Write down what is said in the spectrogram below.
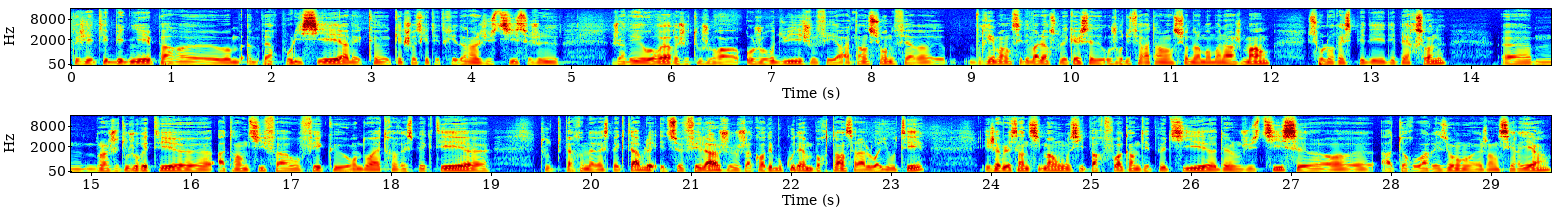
que j'ai été baigné par euh, un, père policier avec euh, quelque chose qui était très dans la justice. Je, j'avais horreur et j'ai toujours euh, aujourd'hui, je fais attention de faire euh, vraiment, c'est des valeurs sur lesquelles j'essaie aujourd'hui faire attention dans mon management, sur le respect des, des personnes. Euh, j'ai toujours été euh, attentif au fait qu'on doit être respecté, euh, toute personne est respectable, et de ce fait-là, j'accordais beaucoup d'importance à la loyauté. Et j'avais le sentiment aussi parfois, quand tu es petit, d'injustice, à tort ou à raison, j'en sais rien.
